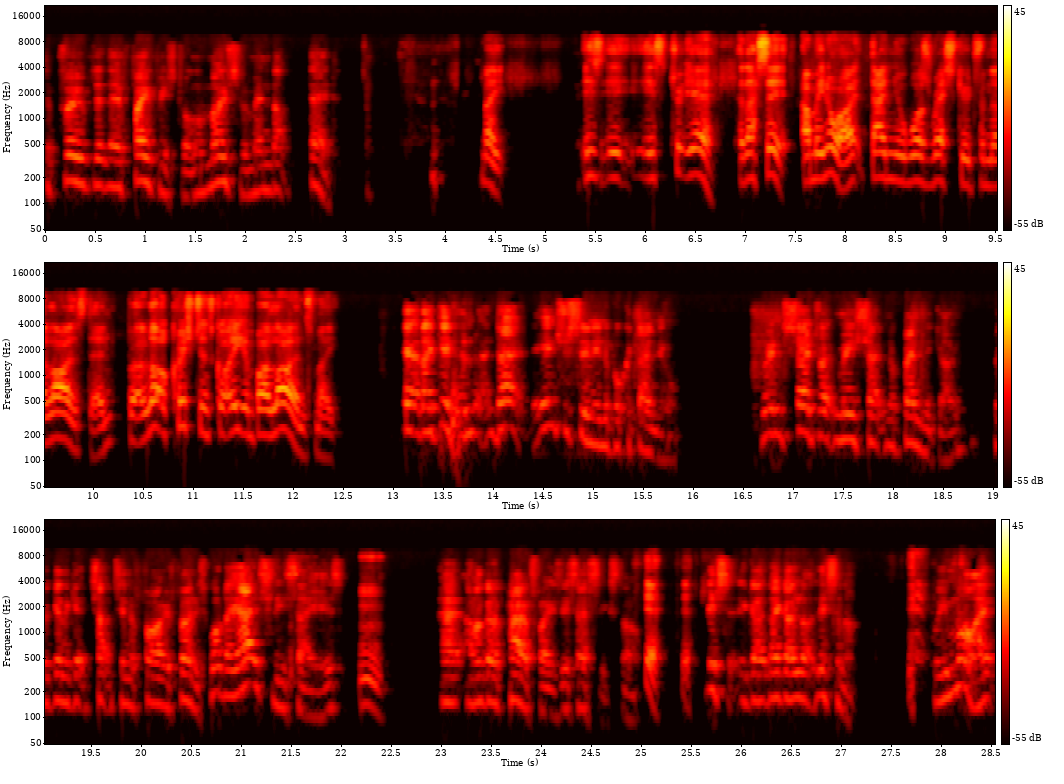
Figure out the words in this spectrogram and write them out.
to prove that their faith is strong, and most of them end up dead. mate. It's it, it's true, yeah, and that's it. I mean, all right, Daniel was rescued from the lions den, but a lot of Christians got eaten by lions, mate. Yeah, they did, and, and that interesting in the book of Daniel, when Shadrach, Meshach, and Abednego were going to get chucked in a fiery furnace, what they actually say is, Mm. uh, and I'm going to paraphrase this Essex style. Yeah, yeah, Listen, they go, they go, look, listen up. We might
